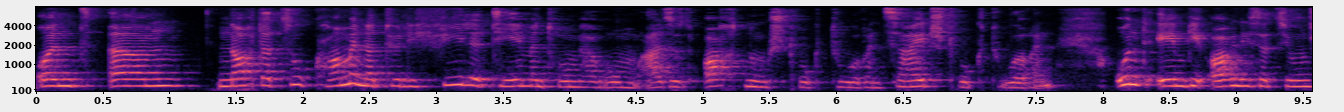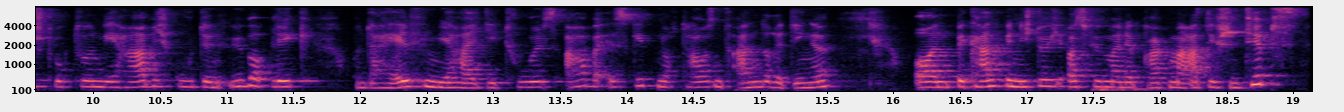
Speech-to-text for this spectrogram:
Und ähm, noch dazu kommen natürlich viele Themen drumherum, also Ordnungsstrukturen, Zeitstrukturen und eben die Organisationsstrukturen. Wie habe ich gut den Überblick? Und da helfen mir halt die Tools. Aber es gibt noch tausend andere Dinge. Und bekannt bin ich durchaus für meine pragmatischen Tipps.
